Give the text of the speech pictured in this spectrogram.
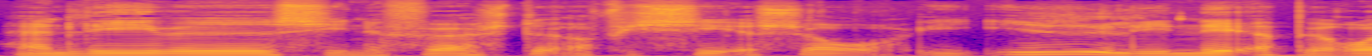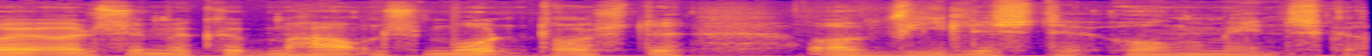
Han levede sine første officersår i idelig nær berørelse med Københavns mundreste og vildeste unge mennesker.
